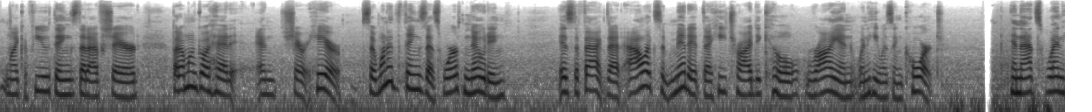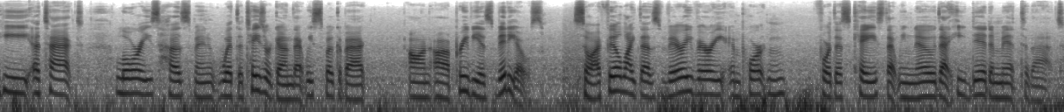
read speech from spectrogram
like a few things that I've shared, but I'm going to go ahead and share it here. So, one of the things that's worth noting is the fact that Alex admitted that he tried to kill Ryan when he was in court. And that's when he attacked Lori's husband with the taser gun that we spoke about on uh, previous videos. So I feel like that's very, very important for this case that we know that he did admit to that.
